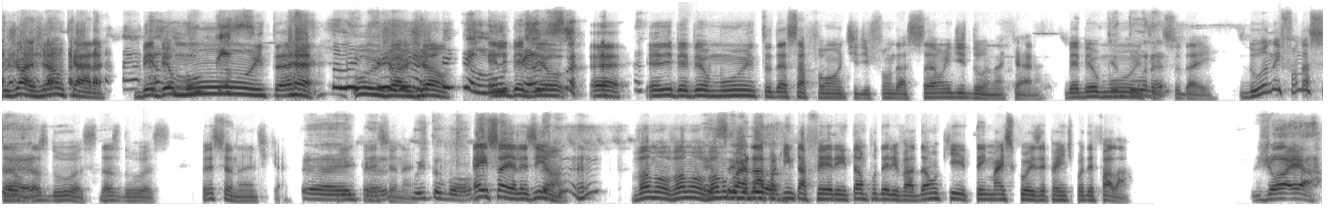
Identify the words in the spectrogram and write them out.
O Jorjão, cara, bebeu muito. É. O Jorjão, ele bebeu, é, ele bebeu muito dessa fonte de fundação e de Duna, cara. Bebeu de muito Duna. disso daí. Duna e Fundação, é. das duas, das duas. Impressionante, cara. É, Impressionante. Cara, muito bom. É isso aí, Alezinho. Vamos, vamos, vamos guardar para quinta-feira, então, para o Derivadão, que tem mais coisa para a gente poder falar. Joia!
